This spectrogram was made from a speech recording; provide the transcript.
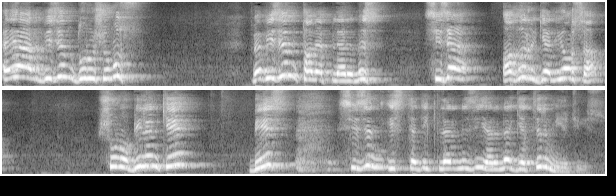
eğer bizim duruşumuz ve bizim taleplerimiz size ağır geliyorsa şunu bilin ki biz sizin istediklerinizi yerine getirmeyeceğiz.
